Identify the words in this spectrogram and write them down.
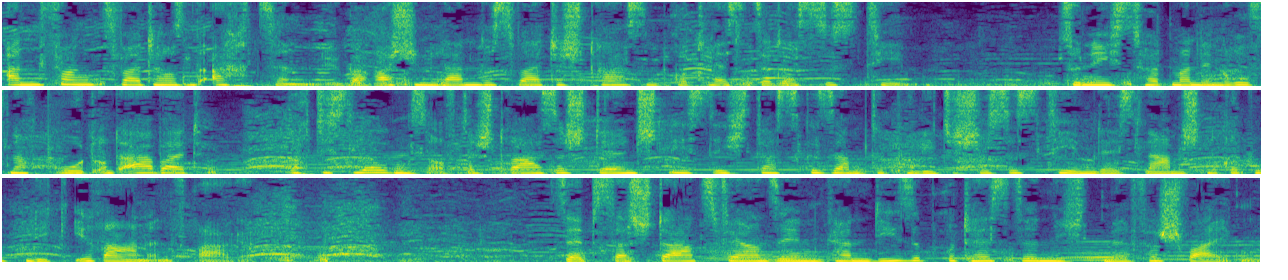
Anfang 2018 überraschen landesweite Straßenproteste das System. Zunächst hört man den Ruf nach Brot und Arbeit, doch die Slogans auf der Straße stellen schließlich das gesamte politische System der Islamischen Republik Iran in Frage. Selbst das Staatsfernsehen kann diese Proteste nicht mehr verschweigen.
